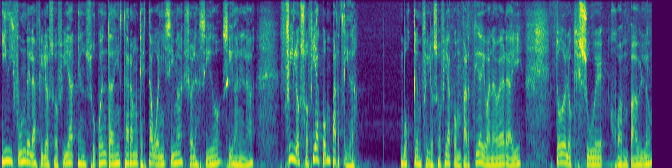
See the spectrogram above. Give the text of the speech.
y difunde la filosofía en su cuenta de Instagram que está buenísima, yo la sigo, síganla. Filosofía compartida. Busquen filosofía compartida y van a ver ahí todo lo que sube Juan Pablo,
